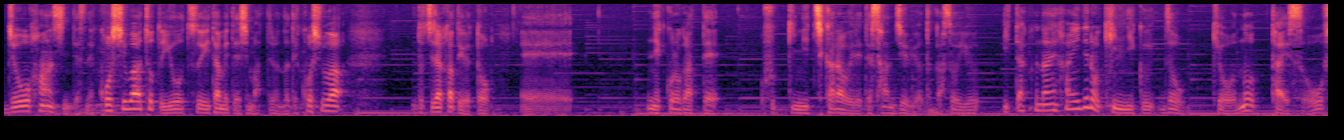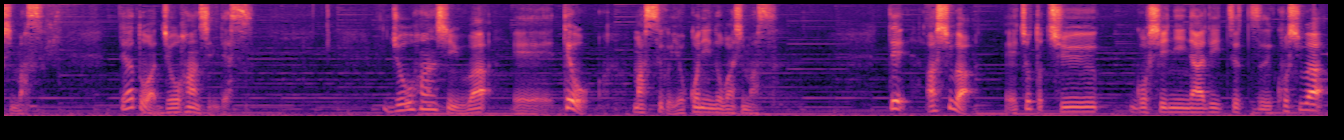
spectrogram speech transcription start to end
上半身ですね、腰はちょっと腰痛痛めてしまっているので、腰はどちらかというと、えー、寝っ転がって腹筋に力を入れて30秒とか、そういう痛くない範囲での筋肉増強の体操をします。であとは上半身です。上半身は、えー、手をまっすぐ横に伸ばします。で、足は、えちょっと中腰になりつつ、腰は、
